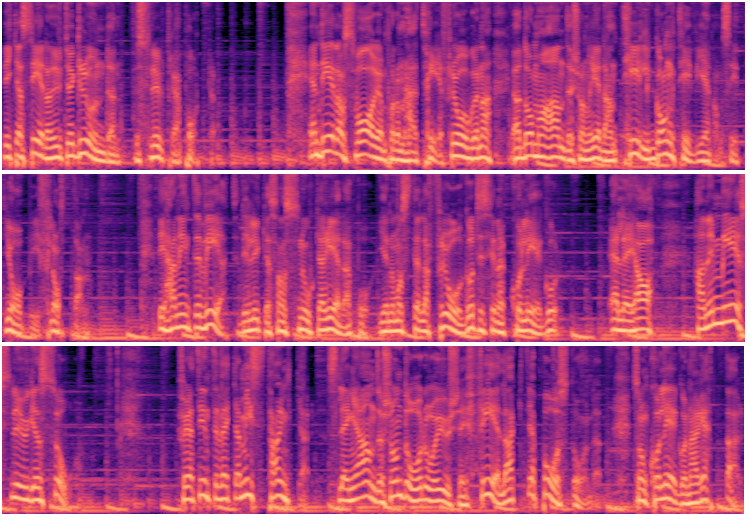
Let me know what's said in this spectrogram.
vilka sedan utgör grunden för slutrapporten. En del av svaren på de här tre frågorna, ja, de har Andersson redan tillgång till genom sitt jobb i flottan. Det han inte vet, det lyckas han snoka reda på genom att ställa frågor till sina kollegor. Eller ja, han är mer slug än så. För att inte väcka misstankar slänger Andersson då och då ur sig felaktiga påståenden som kollegorna rättar,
